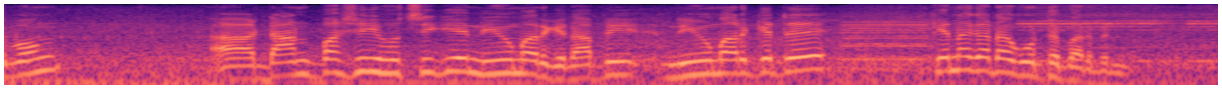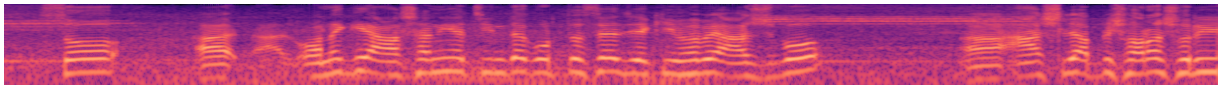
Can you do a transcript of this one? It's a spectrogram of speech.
এবং ডান পাশেই হচ্ছে গিয়ে নিউ মার্কেট। আপনি নিউ মার্কেটে কেনাকাটা করতে পারবেন। সো অনেকে আশা নিয়ে চিন্তা করতেছে যে কীভাবে আসব। আসলে আপনি সরাসরি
